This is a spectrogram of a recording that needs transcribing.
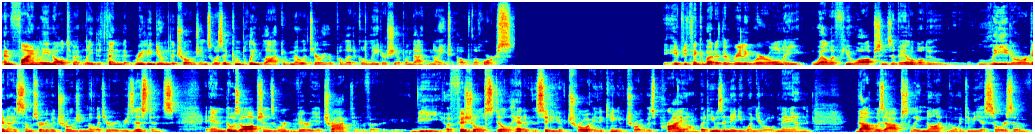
And finally and ultimately, the thing that really doomed the Trojans was a complete lack of military or political leadership on that night of the horse. If you think about it, there really were only, well, a few options available to lead or organize some sort of a Trojan military resistance. And those options weren't very attractive. Uh, the official, still head of the city of Troy, the king of Troy, was Priam, but he was an 81 year old man. That was absolutely not going to be a source of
